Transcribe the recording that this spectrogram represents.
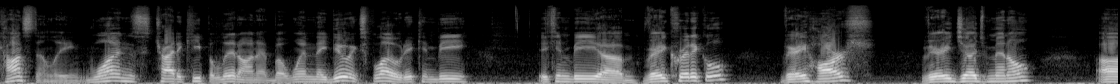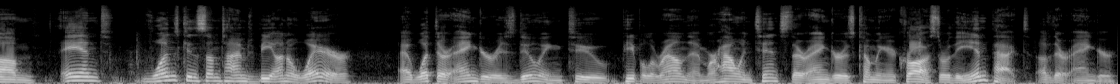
constantly. Ones try to keep a lid on it, but when they do explode, it can be it can be um, very critical, very harsh, very judgmental, um, and ones can sometimes be unaware at what their anger is doing to people around them or how intense their anger is coming across or the impact of their anger.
